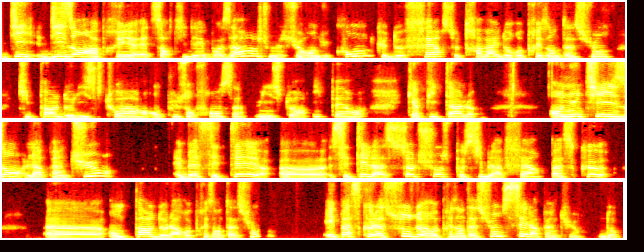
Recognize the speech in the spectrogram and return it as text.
dix, ans après être sortie des beaux-arts, je me suis rendu compte que de faire ce travail de représentation qui parle de l'histoire, en plus en France, une histoire hyper capitale, en utilisant la peinture, eh ben, euh, c'était la seule chose possible à faire parce que euh, on parle de la représentation et parce que la source de la représentation, c'est la peinture. Donc,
